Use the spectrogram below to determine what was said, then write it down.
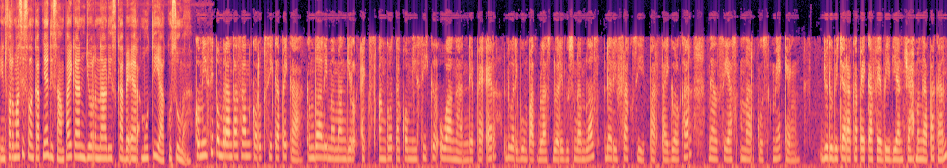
Informasi selengkapnya disampaikan jurnalis KBR Mutia Kusuma. Komisi Pemberantasan Korupsi KPK kembali memanggil ex-anggota Komisi Keuangan DPR 2014-2019 dari fraksi Partai Golkar, Melsias Markus Mekeng. Juru bicara KPK Febri Diansyah mengatakan,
